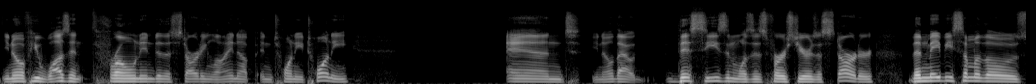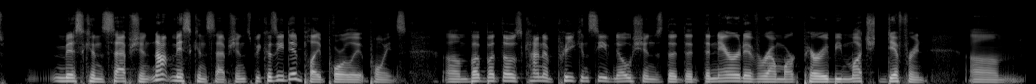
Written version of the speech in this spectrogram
you know if he wasn't thrown into the starting lineup in 2020 and you know that this season was his first year as a starter, then maybe some of those misconceptions, not misconceptions, because he did play poorly at points, um, but but those kind of preconceived notions, the the, the narrative around Mark Perry would be much different, um,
